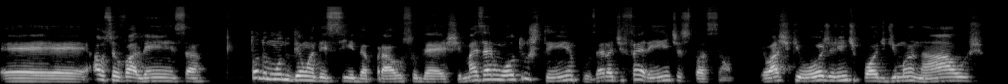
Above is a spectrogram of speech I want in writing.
é, Alceu Valença, todo mundo deu uma descida para o Sudeste, mas eram outros tempos, era diferente a situação. Eu acho que hoje a gente pode, de Manaus,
